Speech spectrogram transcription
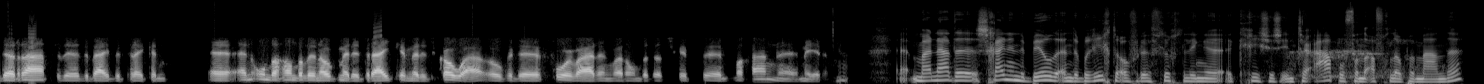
de raad erbij betrekken. Uh, en onderhandelen ook met het Rijk en met het COA over de voorwaarden waaronder dat schip uh, mag aanmeren. Ja. Uh, maar na de schijnende beelden en de berichten over de vluchtelingencrisis in Ter Apel van de afgelopen maanden,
